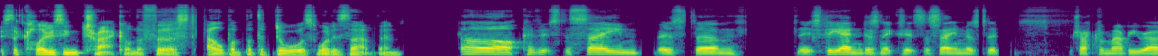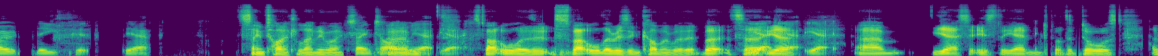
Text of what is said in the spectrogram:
It's the closing track on the first album of The Doors. What is that, then? Oh, because it's the same as the, um, it's the end, isn't it? Because it's the same as the track from Abbey Road. The yeah, Same title, anyway. same title. Um, yeah, yeah, It's about all it's about all there is in common with it. But uh, yeah, yeah, yeah, yeah. Um, yes, it is the end of the Doors. Uh,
